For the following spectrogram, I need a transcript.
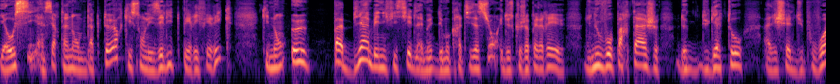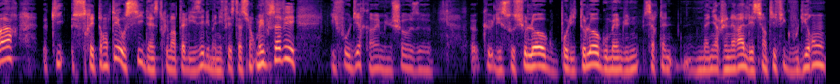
Il y a aussi un certain nombre d'acteurs qui sont les élites périphériques, qui n'ont, eux, pas bien bénéficié de la démocratisation et de ce que j'appellerais du nouveau partage du gâteau à l'échelle du pouvoir, qui serait tenté aussi d'instrumentaliser les manifestations. Mais vous savez, il faut dire quand même une chose euh, que les sociologues, politologues ou même d'une certaine manière générale les scientifiques vous diront,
